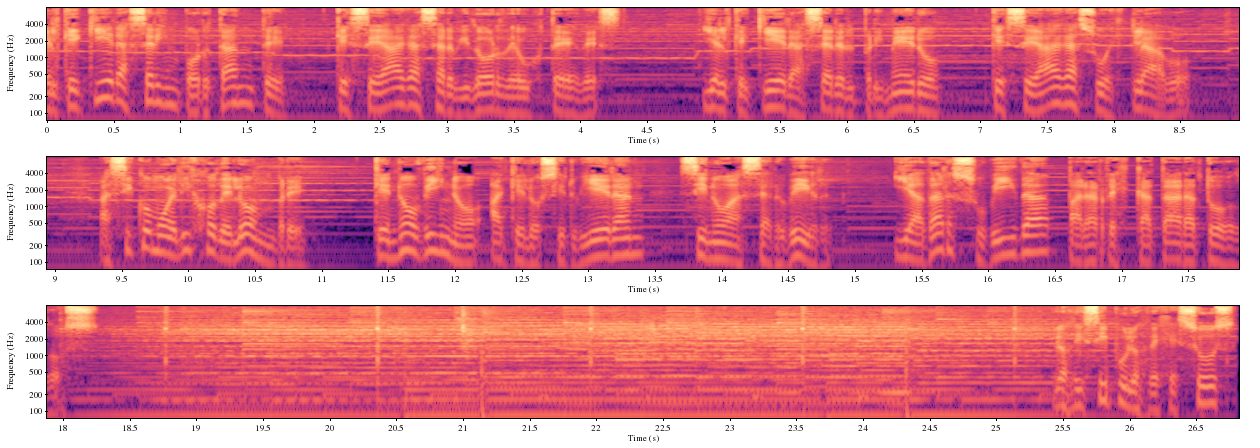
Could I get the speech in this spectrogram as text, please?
el que quiera ser importante, que se haga servidor de ustedes, y el que quiera ser el primero, que se haga su esclavo, así como el Hijo del Hombre, que no vino a que lo sirvieran, sino a servir y a dar su vida para rescatar a todos. Los discípulos de Jesús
